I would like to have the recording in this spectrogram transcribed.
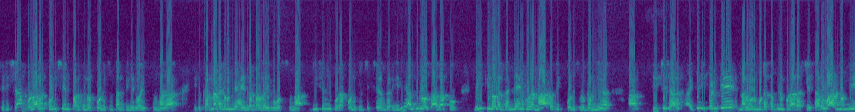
శిరీష బొల్లారం పోలీస్ స్టేషన్ పరిధిలో పోలీసులు తనిఖీ నిర్వహిస్తుండగా ఇటు కర్ణాటక నుండి హైదరాబాద్ వైపు వస్తున్న డీసీఎం ని కూడా పోలీసులు చెక్ చేయడం జరిగింది. అందులో దాదాపు వెయ్యి కిలోల గంజాయిని కూడా నార్కోటిక్ పోలీసులు గమని తీర్చేశారు. అయితే ఇప్పటికే నలుగురు ముఠా సభ్యులను కూడా అరెస్ట్ చేశారు. వారి నుండి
